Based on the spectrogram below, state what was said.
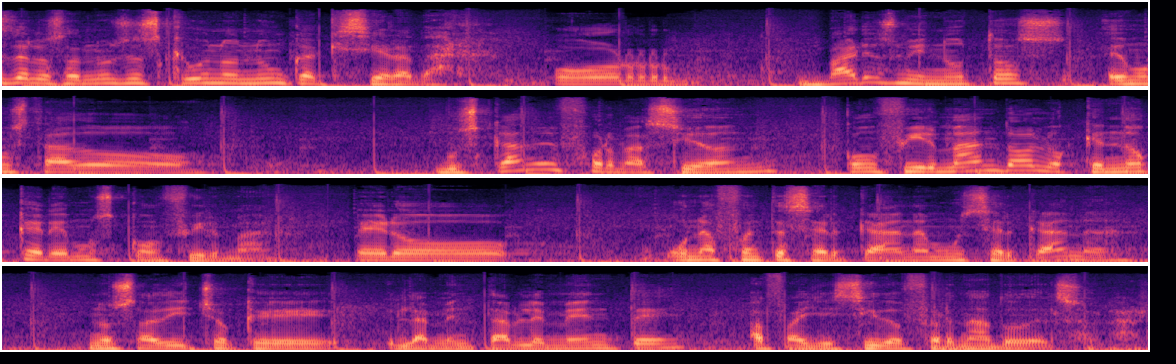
Es de los anuncios que uno nunca quisiera dar. Por varios minutos hemos estado buscando información, confirmando lo que no queremos confirmar, pero una fuente cercana, muy cercana, nos ha dicho que lamentablemente ha fallecido Fernando del Solar.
